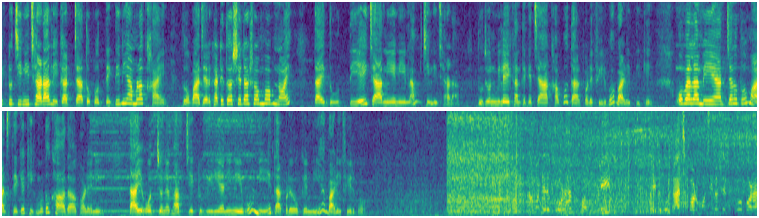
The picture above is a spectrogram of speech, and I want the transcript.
একটু চিনি ছাড়া লিকার চা তো প্রত্যেক দিনই আমরা খাই। তো বাজার ঘাটে তো আর সেটা সম্ভব নয়, তাই দুধ দিয়েই চা নিয়ে নিলাম চিনি ছাড়া। দুজন মিলে এখান থেকে চা খাব, তারপরে ফিরবো বাড়ির দিকে। ও বেলা মেয়ে আজ জানো তো মাঝ থেকে ঠিকমতো খাওয়া দাওয়া করেনি। তাই ওর জন্য ভাবছি একটু বিরিয়ানি নেব, নিয়ে তারপরে ওকে নিয়ে বাড়ি ফিরবো আমাদের ঘোরা কমপ্লিট যেটুকু কাজকর্ম ছিল সেটুকু করা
